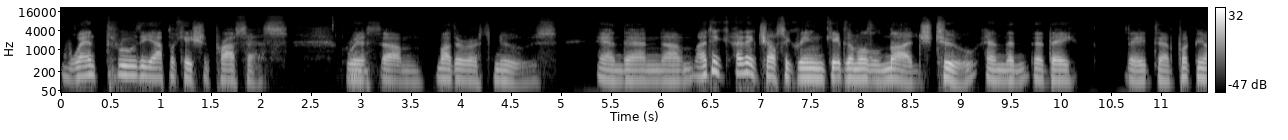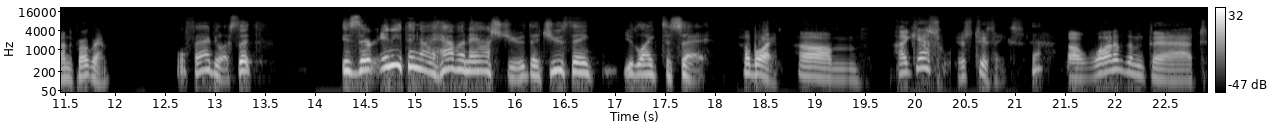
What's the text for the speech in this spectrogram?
went through the application process with um, Mother Earth News, and then um, I think I think Chelsea Green gave them a little nudge too, and then they they uh, put me on the program. Well, fabulous. That is there anything I haven't asked you that you think you'd like to say? Oh boy. Um, I guess there's two things. Yeah. Uh, one of them that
